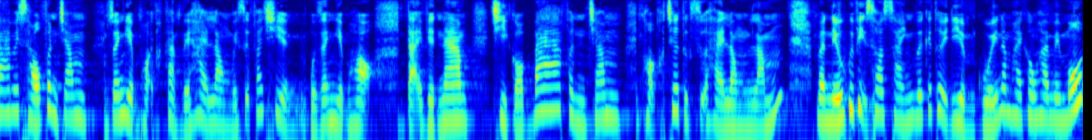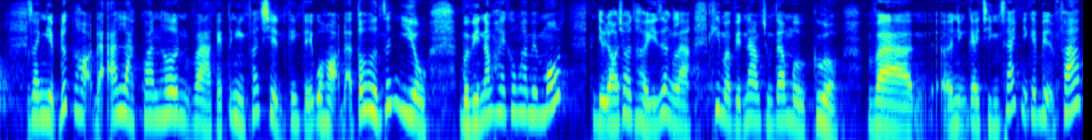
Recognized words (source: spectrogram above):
36% doanh nghiệp họ cảm thấy hài lòng với sự phát triển của doanh nghiệp họ. Tại Việt Nam chỉ có 3% họ chưa thực sự hài lòng lắm. Và nếu quý vị so sánh với cái thời điểm cuối năm 2021, doanh nghiệp Đức họ đã lạc quan hơn và cái tình hình phát triển kinh tế của họ đã tốt hơn rất nhiều. Bởi vì năm 2021, điều đó cho thấy rằng là khi mà Việt Nam chúng ta mở cửa và ờ, những cái chính sách, những cái biện pháp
